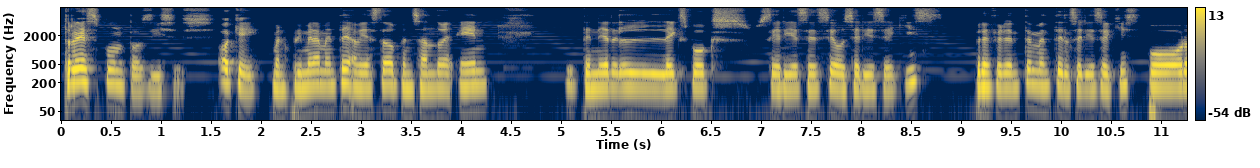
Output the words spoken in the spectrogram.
Tres puntos, dices. Ok, bueno, primeramente había estado pensando en tener el Xbox Series S o Series X, preferentemente el Series X, por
